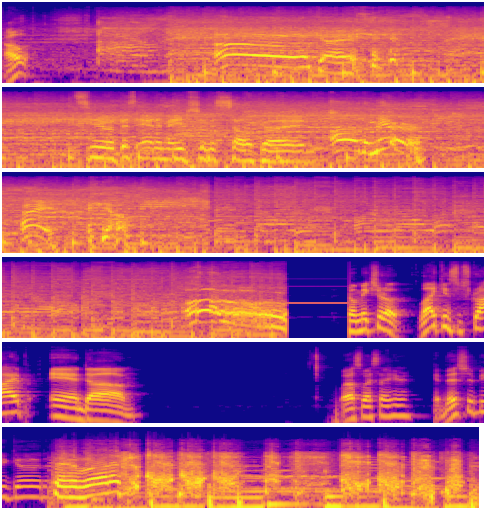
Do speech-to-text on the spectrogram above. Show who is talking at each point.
Speaker 1: Oh. Oh, okay. Dude, this animation is so good. Oh, the mirror! Hey! Yo! Oh! You know, make sure to like and subscribe and um what else do I say here? Okay, this should be good.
